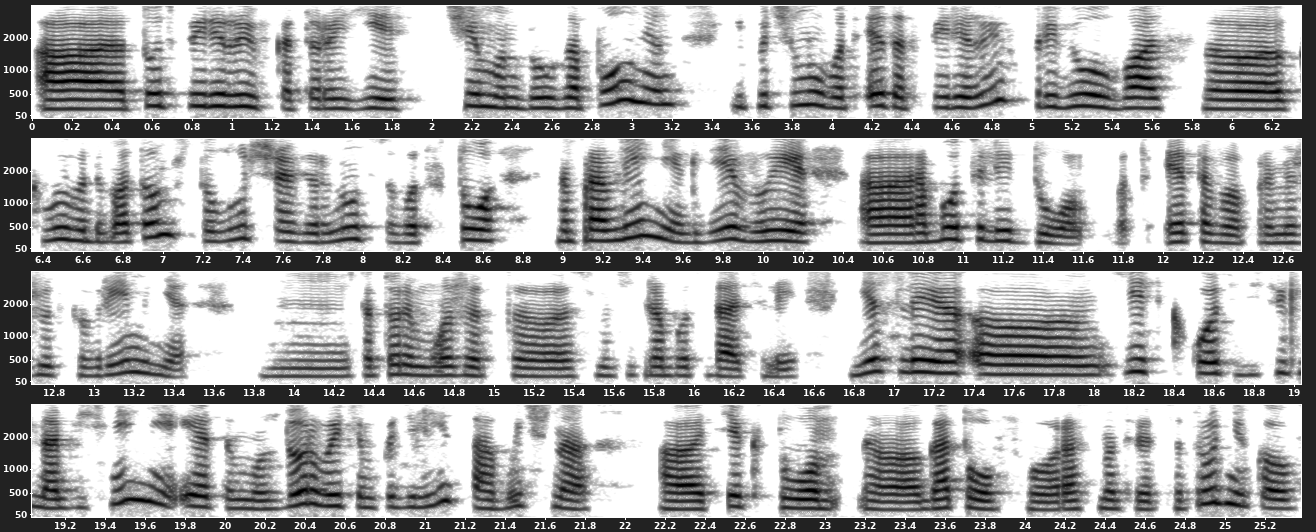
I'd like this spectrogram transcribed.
а, тот перерыв, который есть, чем он был заполнен, и почему вот этот перерыв привел вас, э, к выводам о том, что лучше вернуться вот в то направление, где вы, а, работали до вот этого промежутка времени, который может, э, смутить работодателей. Если, э, есть какое-то действительно объяснение этому, здорово этим поделиться. Обычно, а, те, кто, а, готов рассматривать сотрудников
